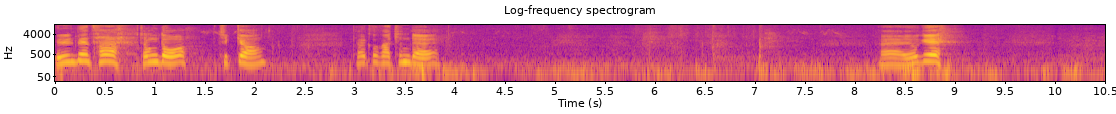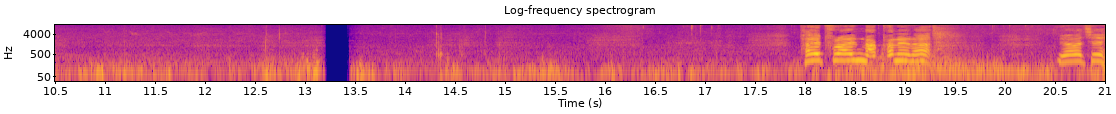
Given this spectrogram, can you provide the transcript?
1m 정도 직경 될 것 같은데 예, 여기 파이프라인 막판에는 이와 같이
